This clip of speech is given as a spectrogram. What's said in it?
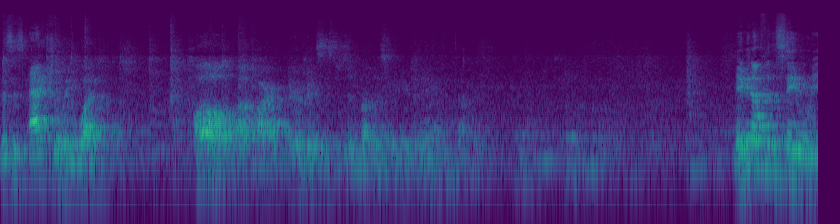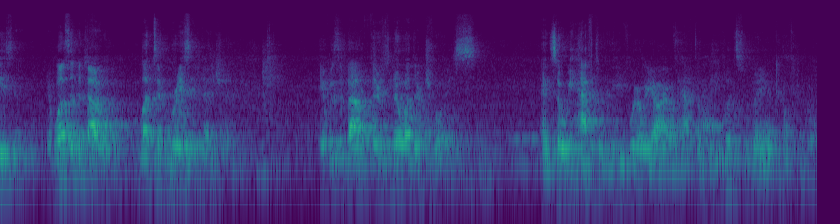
This is actually what all of our immigrant sisters and brothers who are here today have done. Maybe not for the same reason. It wasn't about let's embrace adventure. It was about there's no other choice. And so we have to leave where we are, we have to leave what's familiar and comfortable,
